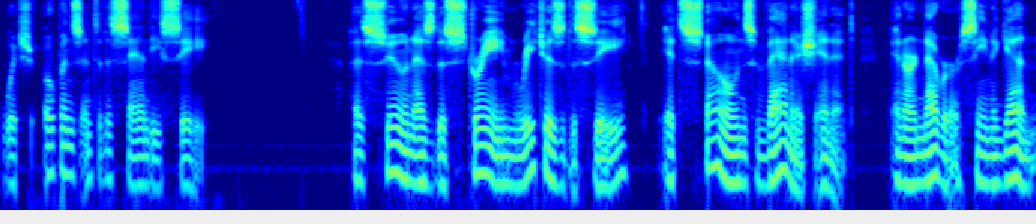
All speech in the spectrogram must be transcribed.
which opens into the sandy sea. As soon as the stream reaches the sea, its stones vanish in it, and are never seen again.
